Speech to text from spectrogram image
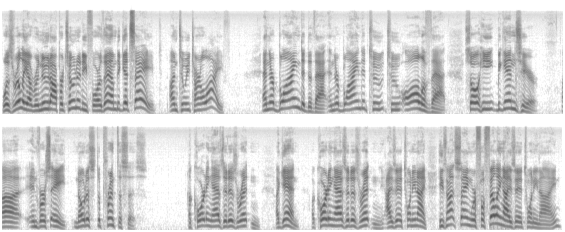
was really a renewed opportunity for them to get saved unto eternal life. And they're blinded to that, and they're blinded to, to all of that. So he begins here uh, in verse 8. Notice the parenthesis. According as it is written. Again, according as it is written, Isaiah 29. He's not saying we're fulfilling Isaiah 29.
